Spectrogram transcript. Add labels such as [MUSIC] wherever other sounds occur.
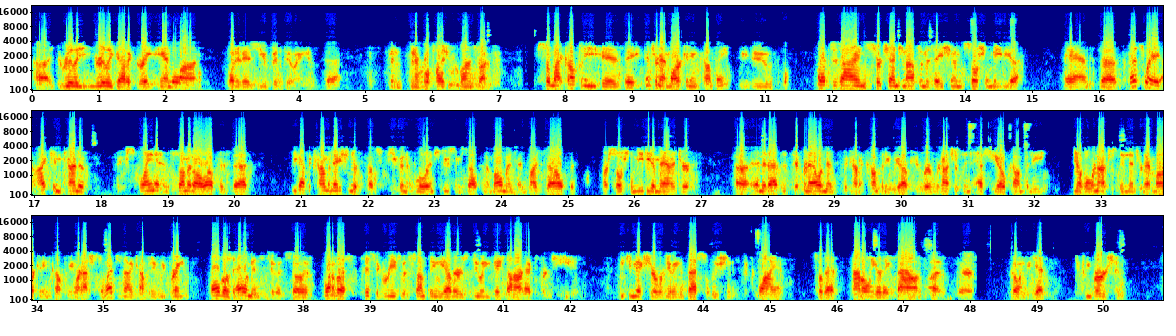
uh, you really, really got a great handle on what it is you've been doing, and uh, it's been, been a real pleasure to learn from you. So my company is a internet marketing company. We do web design, search engine optimization, social media, and uh, the best way I can kind of explain it and sum it all up is that you got the combination of, of Stephen, who will introduce himself in a moment, and myself, and our social media manager, uh, and it adds a different element to the kind of company we are. We're, we're not just an SEO company, you know, but we're not just an internet marketing company. We're not just a web design company. We bring all those elements to it. So if one of us disagrees with something the other is doing based on our expertise, we can make sure we're giving the best solution to the client so that not only are they found, but they're going to get conversion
